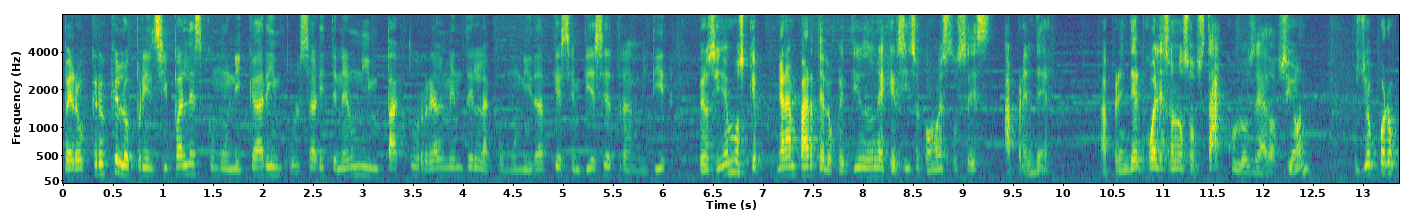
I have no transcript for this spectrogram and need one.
pero creo que lo principal es comunicar, impulsar y tener un impacto realmente en la comunidad que se empiece a transmitir. Pero si vemos que gran parte del objetivo de un ejercicio como estos es aprender, aprender cuáles son los obstáculos de adopción, pues yo puedo,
